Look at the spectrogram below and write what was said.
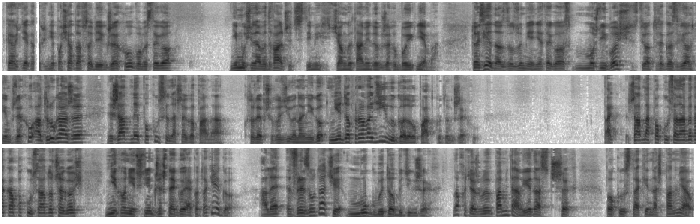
ktoś nie posiada w sobie grzechu, wobec tego nie musi nawet walczyć z tymi ciągotami do grzechu, bo ich nie ma. To jest jedno zrozumienie tego, możliwość tego z wyjątkiem grzechu, a druga, że żadne pokusy naszego Pana, które przychodziły na niego, nie doprowadziły go do upadku, do grzechu. Tak? Żadna pokusa, nawet taka pokusa do czegoś niekoniecznie grzesznego jako takiego. Ale w rezultacie mógłby to być grzech. No chociażby pamiętamy, jedna z trzech pokus, jakie nasz Pan miał.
